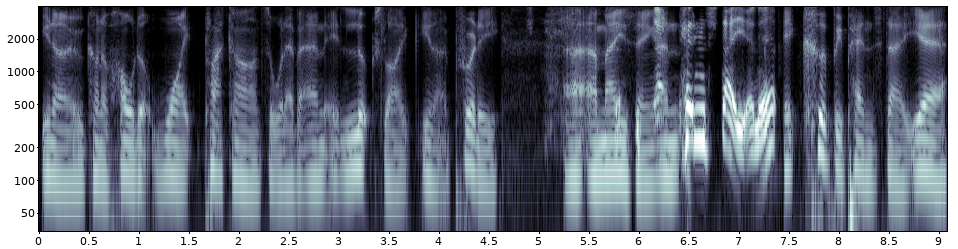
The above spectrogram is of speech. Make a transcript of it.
you know, kind of hold up white placards or whatever, and it looks like you know pretty uh, amazing. and Penn State, in it? It could be Penn State, yeah.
